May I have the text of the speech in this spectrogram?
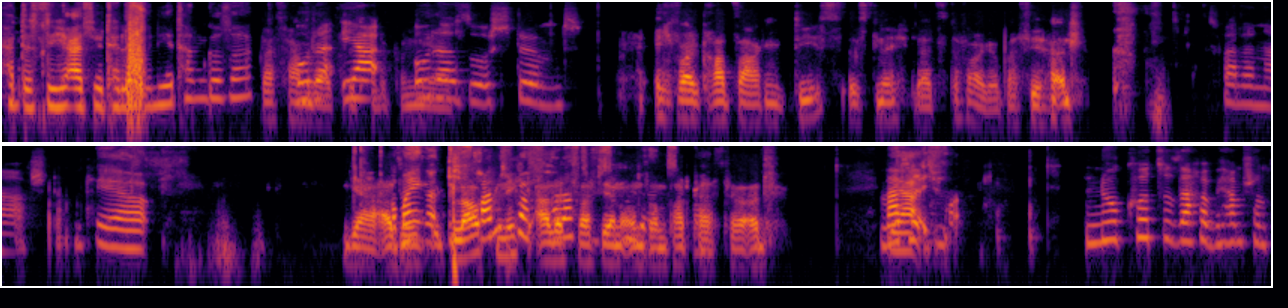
Hat das nicht, als wir telefoniert haben, gesagt? Das haben wir Oder ja, telefoniert. oder so, stimmt. Ich wollte gerade sagen, dies ist nicht letzte Folge passiert. Das war danach, stimmt. Ja. Ja, also Oh Gott, ich glaubt mich nicht alles, was ihr in unserem Podcast hört. Warte, ja, ich, nur kurze Sache, wir haben schon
